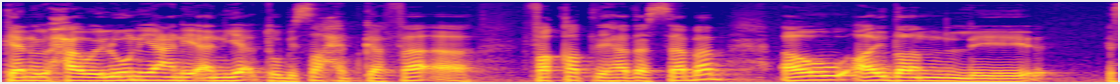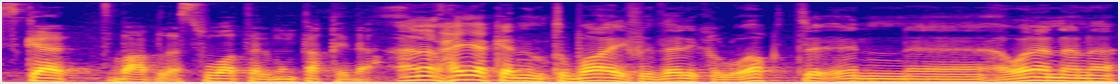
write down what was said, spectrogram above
كانوا يحاولون يعني أن يأتوا بصاحب كفاءة فقط لهذا السبب أو أيضا لإسكات بعض الأصوات المنتقدة؟ أنا الحقيقة كان انطباعي في ذلك الوقت إن آه، اولا أنا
